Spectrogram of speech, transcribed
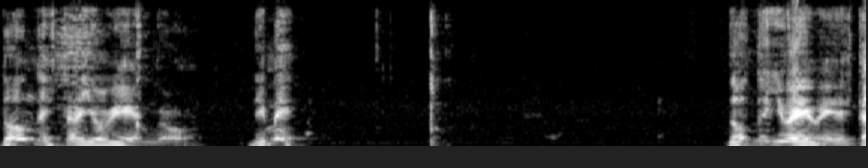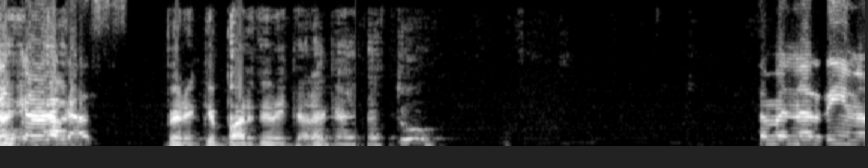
¿Dónde está lloviendo? Dime. ¿Dónde llueve? ¿Estás En Caracas. ¿Pero en qué parte de Caracas estás tú? San Bernardino.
